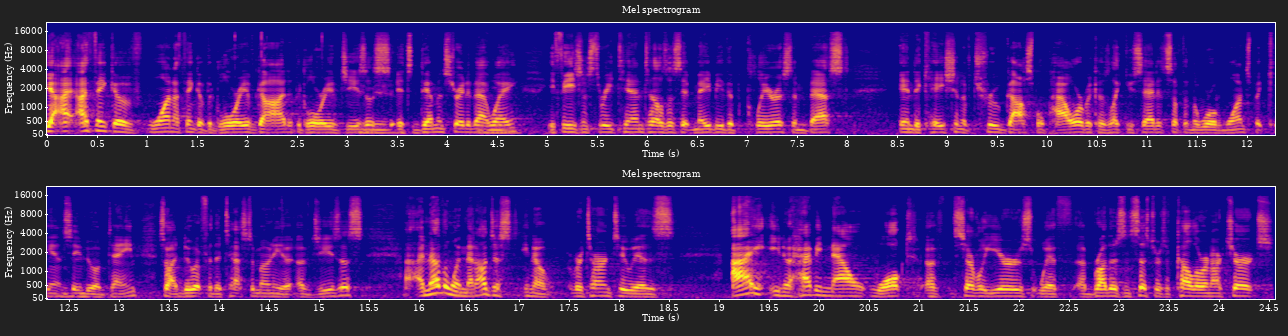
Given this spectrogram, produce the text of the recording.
yeah I, I, think of one i think of the glory of god the glory of jesus Amen. it's demonstrated that Amen. way ephesians 3.10 tells us it may be the clearest and best indication of true gospel power because like you said it's something the world wants but can't seem to obtain so i do it for the testimony of, of jesus another one that i'll just you know return to is I, you know, having now walked uh, several years with uh, brothers and sisters of color in our church,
